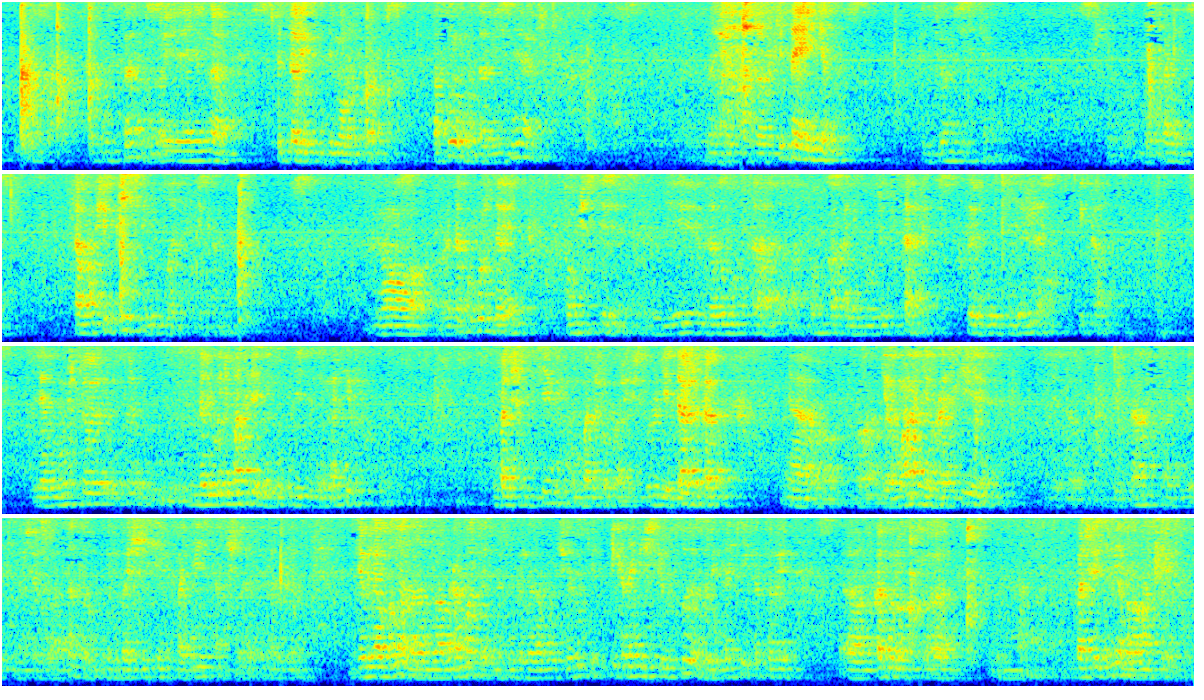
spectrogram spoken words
Как ни странно, но я не знаю, специалисты демографа по-своему это объясняют. Значит, в Китае нет пенсионной системы, чтобы понятно. Там вообще пенсию не платят никому. Но это побуждает, в том числе, людей задуматься о том, как они будут старости, кто их будет содержать, спекаться. Я думаю, что это далеко не последний побудительный мотив большим семьям, большому количеству людей. Так же, как э, в Германии, в России, 19 веке, начале 20 были большие семьи по 10 там, человек и так далее. Земля была, надо было обрабатывать, нужны были рабочие руки. Экономические условия были такие, которые, э, в которых э, большая семья была востребована.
